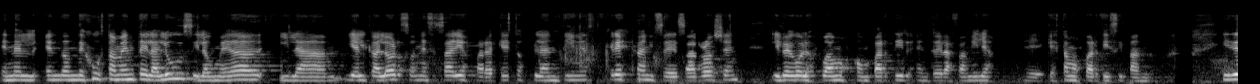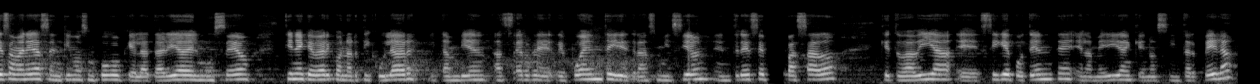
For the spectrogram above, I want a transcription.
en, el, en donde justamente la luz y la humedad y, la, y el calor son necesarios para que estos plantines crezcan y se desarrollen y luego los podamos compartir entre las familias eh, que estamos participando. Y de esa manera sentimos un poco que la tarea del museo tiene que ver con articular y también hacer de, puente y de transmisión entre ese pasado que todavía eh, sigue potente en la medida en que nos interpela,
